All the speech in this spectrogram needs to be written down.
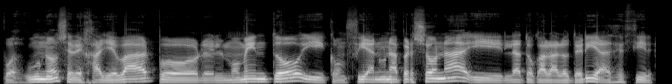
pues uno se deja llevar por el momento y confía en una persona y le ha tocado la lotería. Es decir,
